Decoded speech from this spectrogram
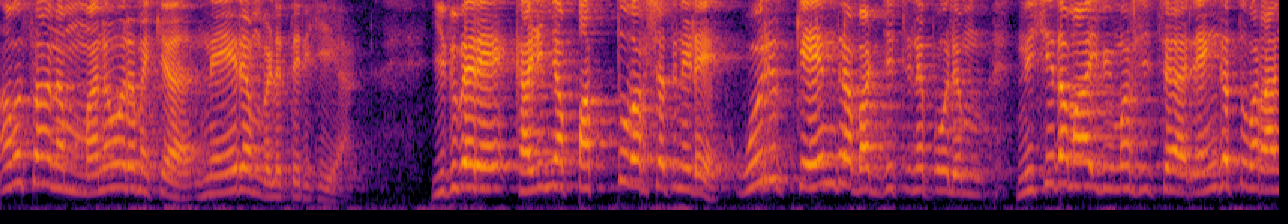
അവസാനം മനോരമയ്ക്ക് നേരം വെളുത്തിരിക്കുകയാണ്. ഇതുവരെ കഴിഞ്ഞ പത്തു വർഷത്തിനിടെ ഒരു കേന്ദ്ര ബഡ്ജറ്റിനെ പോലും നിശിതമായി വിമർശിച്ച് രംഗത്തു വരാൻ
